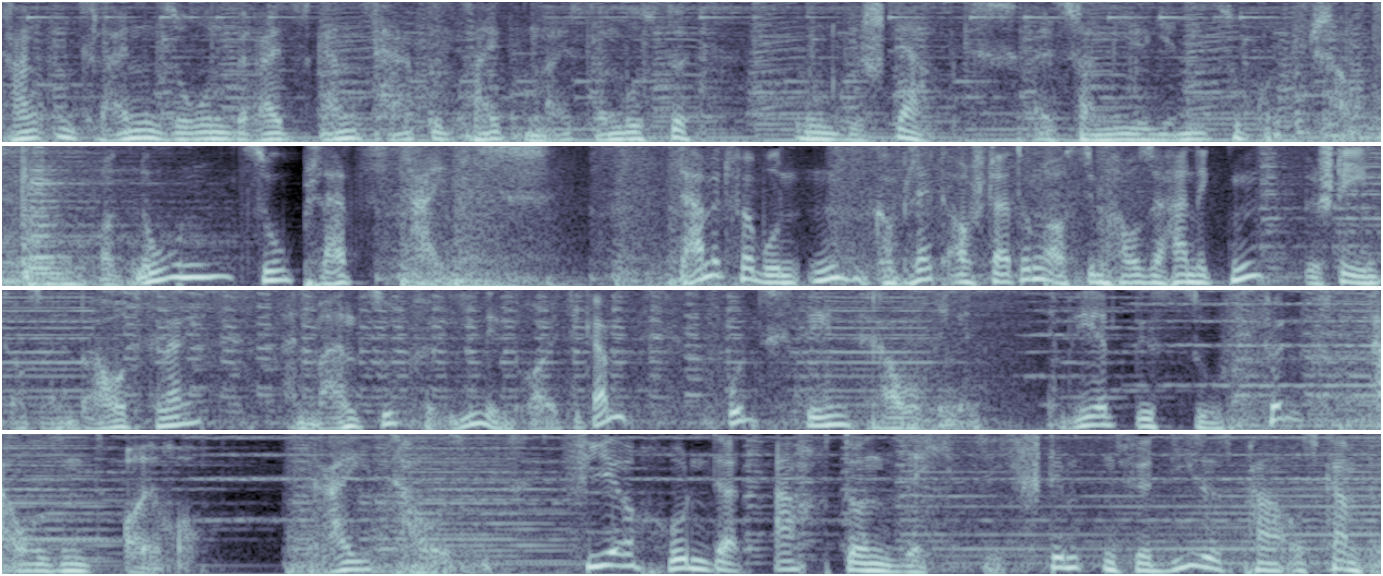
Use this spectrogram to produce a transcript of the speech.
kranken kleinen Sohn bereits ganz harte Zeiten meistern musste, nun gestärkt als Familie in die Zukunft schaut. Und nun zu Platz 1. Damit verbunden die Komplettausstattung aus dem Hause Hanneken, bestehend aus einem Brautkleid, einem Anzug für ihn, den Bräutigam, und den Trauringen, im Wert bis zu 5000 Euro. 3468 stimmten für dieses Paar aus Kampe.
